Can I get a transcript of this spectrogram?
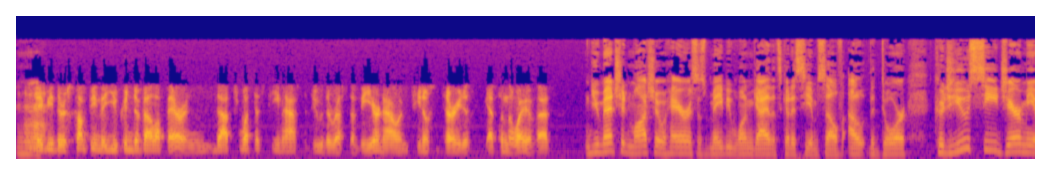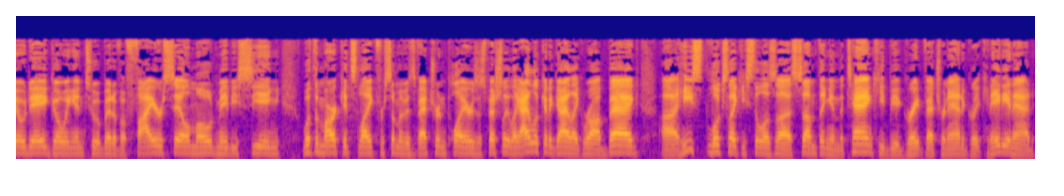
mm-hmm. maybe there's something that you can develop there, and that's what this team has to do the rest of the year now. And Tino Sunseri just gets in the way of that. You mentioned Macho Harris as maybe one guy that's going to see himself out the door. Could you see Jeremy O'Day going into a bit of a fire sale mode, maybe seeing what the market's like for some of his veteran players, especially like I look at a guy like Rob Bagg. Uh, he looks like he still has uh, something in the tank. He'd be a great veteran ad, a great Canadian ad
